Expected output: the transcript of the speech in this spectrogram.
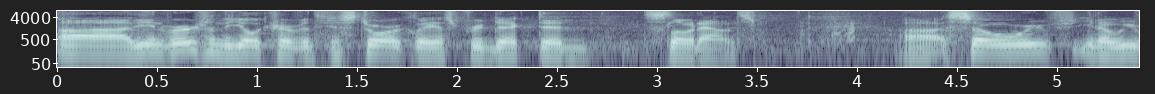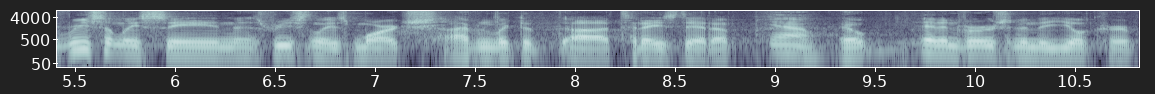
uh, the inversion of the yield curve historically has predicted slowdowns. Uh, so we've, you know, we've recently seen, as recently as March, I haven't looked at uh, today's data, yeah. You know, an inversion in the yield curve.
